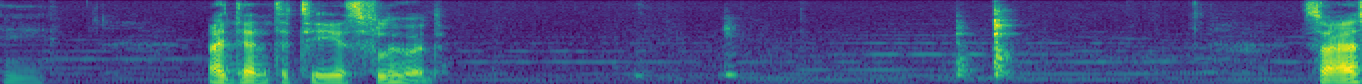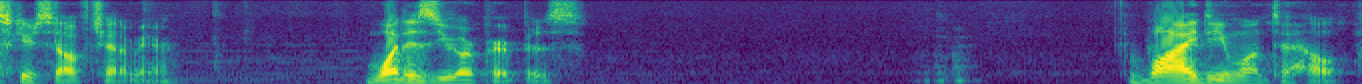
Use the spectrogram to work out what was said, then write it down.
Hmm. Identity is fluid. So ask yourself, Chetamir, what is your purpose? Why do you want to help?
